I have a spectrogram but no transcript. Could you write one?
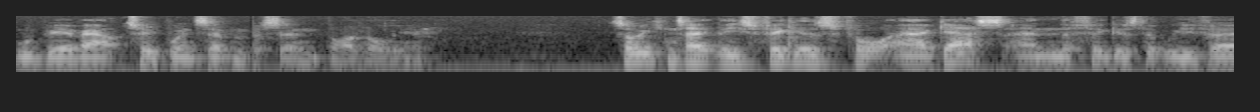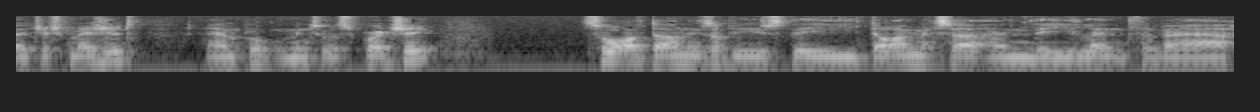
would be about 2.7% by volume. So we can take these figures for our gas and the figures that we've uh, just measured and plug them into a spreadsheet. So what I've done is I've used the diameter and the length of our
